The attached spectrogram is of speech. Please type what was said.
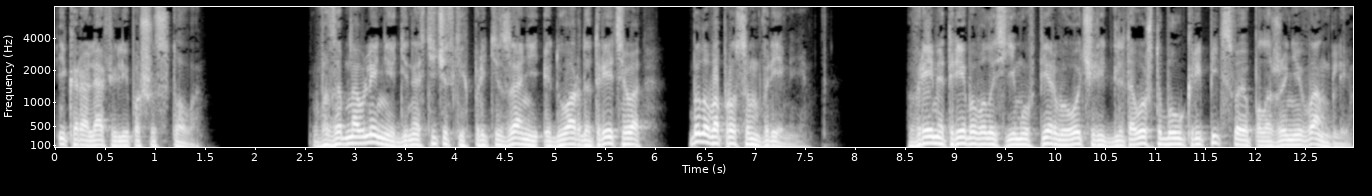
и короля Филиппа VI. Возобновление династических притязаний Эдуарда III было вопросом времени. Время требовалось ему в первую очередь для того, чтобы укрепить свое положение в Англии.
